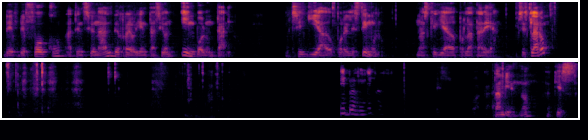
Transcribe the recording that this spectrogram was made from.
de, foco atencional, de reorientación involuntario, guiado por el estímulo, más que guiado por la tarea. ¿Sí es claro? Sí, profe. Acá también, ¿no? Aquí es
